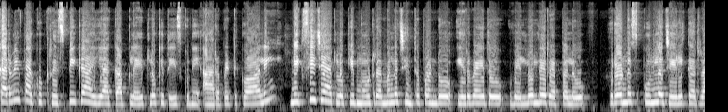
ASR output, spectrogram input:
కరివేపాకు క్రిస్పీగా అయ్యాక ప్లేట్లోకి తీసుకుని ఆరబెట్టుకోవాలి. మిక్సీ జార్లోకి మూడు రెమ్మల చింతపండు ఇరవై ఐదు వెల్లుల్లి రెప్పలు రెండు స్పూన్ల జీలకర్ర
